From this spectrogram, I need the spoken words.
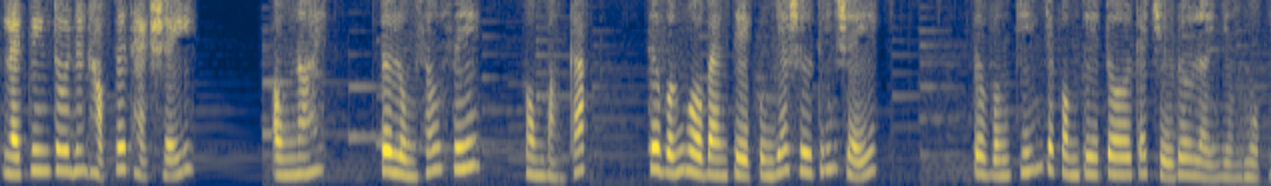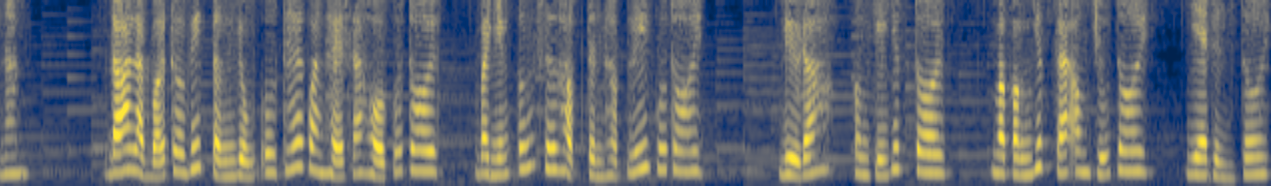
lại khuyên tôi nên học tới thạc sĩ. Ông nói, tôi lùn xấu xí, không bằng cấp. Tôi vẫn ngồi bàn tiệc cùng giáo sư tiến sĩ. Tôi vẫn kiếm cho công ty tôi cả triệu đô lợi nhuận một năm. Đó là bởi tôi biết tận dụng ưu thế quan hệ xã hội của tôi và những ứng xử hợp tình hợp lý của tôi. Điều đó không chỉ giúp tôi, mà còn giúp cả ông chủ tôi, gia đình tôi.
